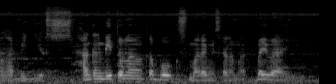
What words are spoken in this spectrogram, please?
mga videos. Hanggang dito lang mga kabugs. Maraming salamat. Bye-bye.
